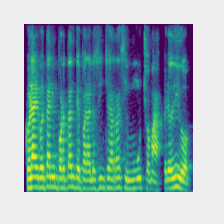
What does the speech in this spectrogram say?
con algo tan importante para los hinchas de Racing, mucho más. Pero digo,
